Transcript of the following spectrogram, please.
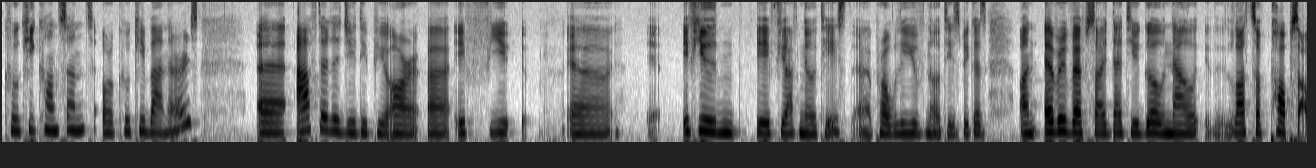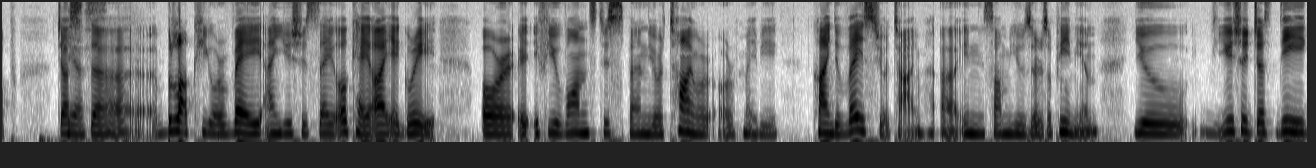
cookie consent or cookie banners. Uh, after the GDPR, uh, if you uh, if you if you have noticed, uh, probably you've noticed because on every website that you go now, lots of pops up, just Yes. uh, block your way, and you should say, okay, I agree. Or if you want to spend your time, or, or maybe kind of waste your time, uh, in some users' opinion, you you should just dig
